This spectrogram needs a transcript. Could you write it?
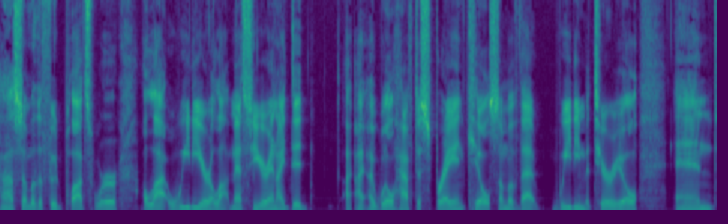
Uh, some of the food plots were a lot weedier, a lot messier, and I did, I, I will have to spray and kill some of that weedy material and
